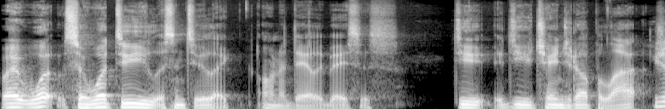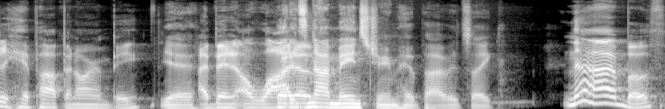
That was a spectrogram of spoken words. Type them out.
Wait, what? So what do you listen to like on a daily basis? Do you do you change it up a lot? Usually hip hop and R and B. Yeah, I've been a lot but it's of not mainstream hip hop. It's like nah both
